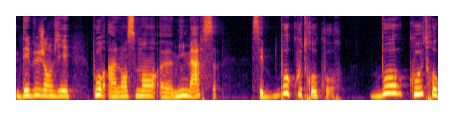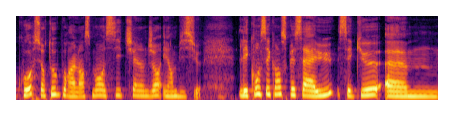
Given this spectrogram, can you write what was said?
Début janvier pour un lancement euh, mi-mars, c'est beaucoup trop court. Beaucoup trop court, surtout pour un lancement aussi challengeant et ambitieux. Les conséquences que ça a eu, c'est que euh,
